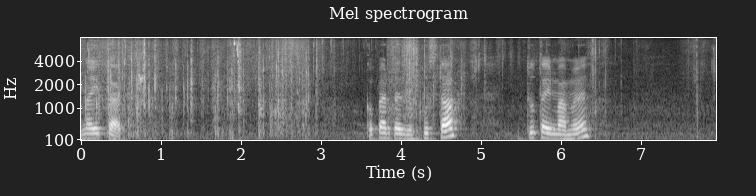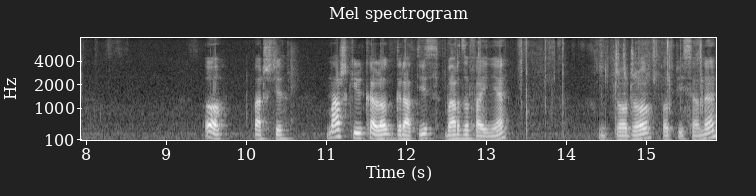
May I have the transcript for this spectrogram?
No i tak. Koperta jest już pusta. Tutaj mamy. O, patrzcie. Masz kilka log gratis, bardzo fajnie. Jojo podpisane.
